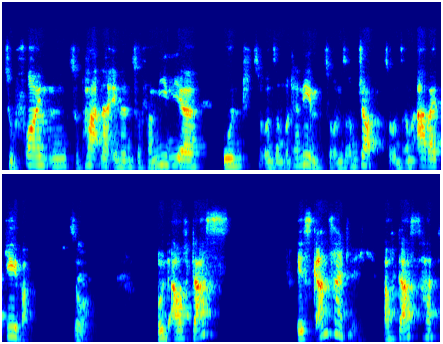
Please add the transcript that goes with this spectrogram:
zu Freunden, zu PartnerInnen, zur Familie, und zu unserem Unternehmen, zu unserem Job, zu unserem Arbeitgeber. So. Und auch das ist ganzheitlich. Auch das hat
